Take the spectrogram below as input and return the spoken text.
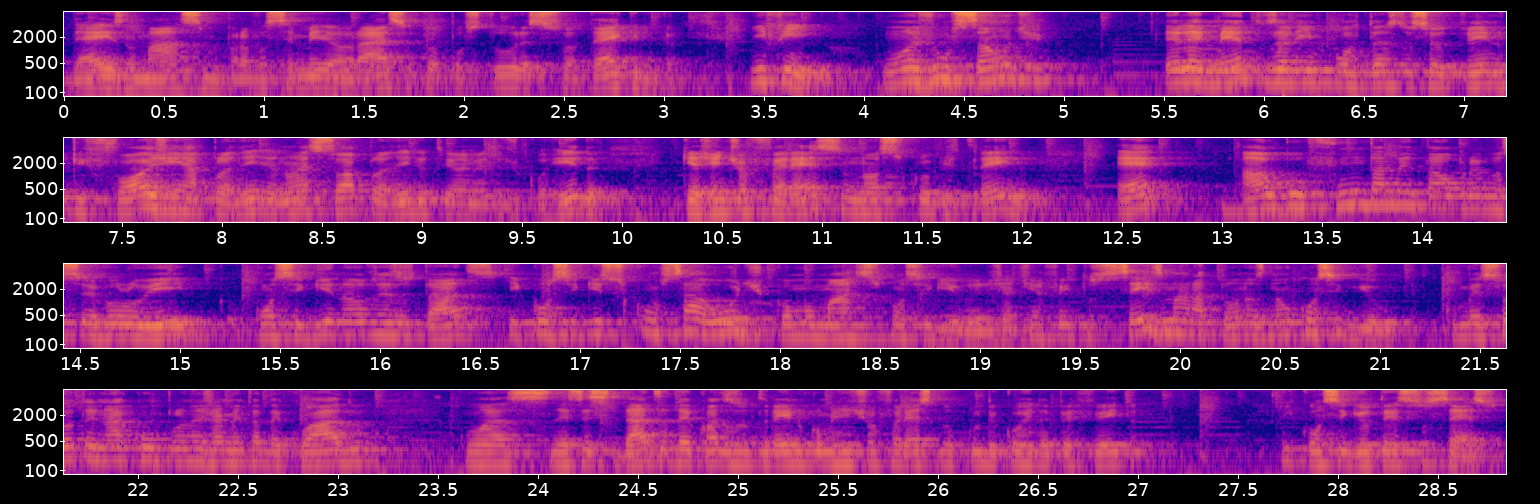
10 no máximo para você melhorar essa tua postura, essa sua técnica. Enfim, uma junção de elementos ali importantes do seu treino que fogem à planilha, não é só a planilha do treinamento de corrida, que a gente oferece no nosso clube de treino, é algo fundamental para você evoluir, conseguir novos resultados e conseguir isso com saúde, como o Márcio conseguiu. Ele já tinha feito seis maratonas, não conseguiu. Começou a treinar com o planejamento adequado, com as necessidades adequadas do treino, como a gente oferece no Clube Corrida Perfeita, e conseguiu ter sucesso.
